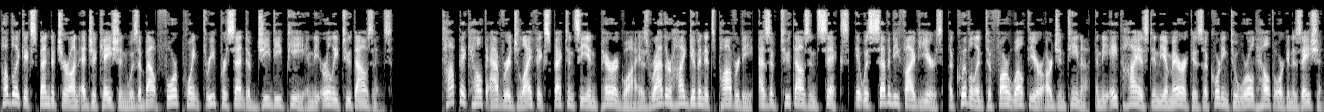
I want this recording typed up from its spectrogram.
Public expenditure on education was about 4.3% of GDP in the early 2000s. Topic health Average life expectancy in Paraguay is rather high given its poverty. As of 2006, it was 75 years, equivalent to far wealthier Argentina, and the eighth highest in the Americas according to World Health Organization.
